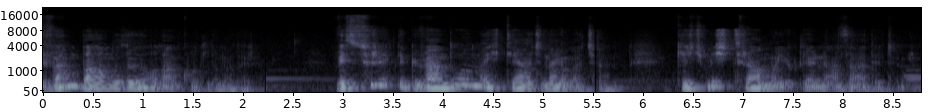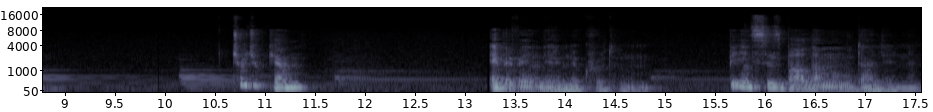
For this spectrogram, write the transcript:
Güven bağımlılığı olan kodlamaları ve sürekli güvende olma ihtiyacına yol açan geçmiş travma yüklerini azat ediyorum. Çocukken ebeveynlerimle kurduğum bilinçsiz bağlanma modellerinin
